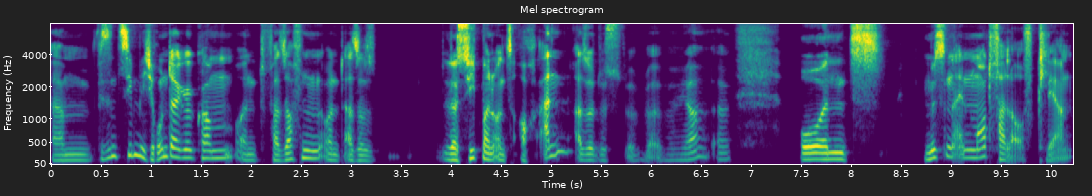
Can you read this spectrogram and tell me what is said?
Ähm, wir sind ziemlich runtergekommen und versoffen und also das sieht man uns auch an. Also das, äh, ja. Äh, und müssen einen Mordfall aufklären.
